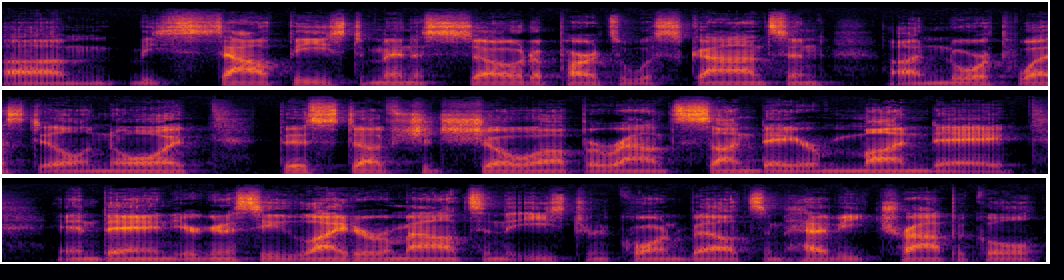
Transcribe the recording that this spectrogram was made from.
um, be southeast Minnesota, parts of Wisconsin, uh, northwest Illinois. This stuff should show up around Sunday or Monday. And then you're going to see lighter amounts in the eastern corn belt, some heavy tropical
